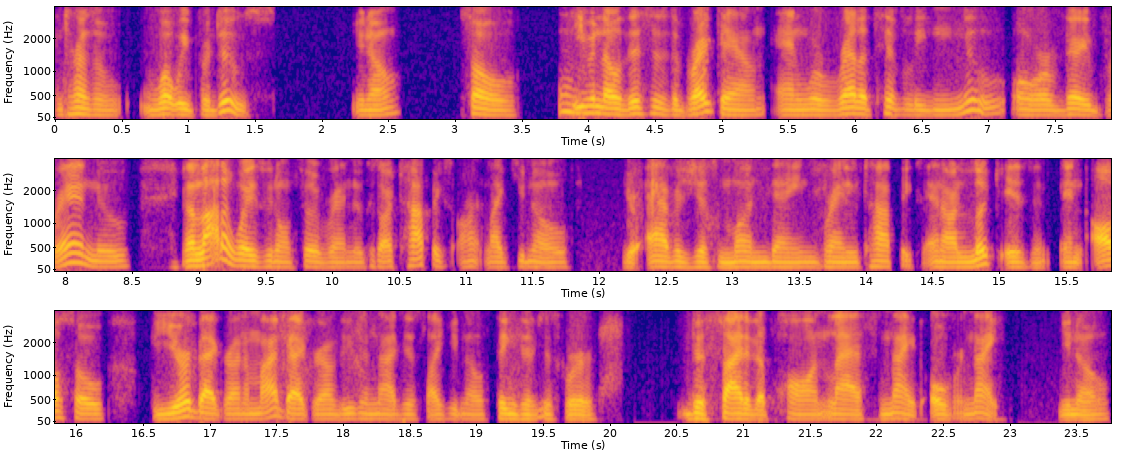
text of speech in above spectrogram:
in terms of what we produce." You know, so Mhm. even though this is the breakdown and we're relatively new or very brand new, in a lot of ways we don't feel brand new because our topics aren't like, you know, your average, just mundane, brand new topics. And our look isn't. And also, your background and my background, these are not just like, you know, things that just were decided upon last night, overnight. You know,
